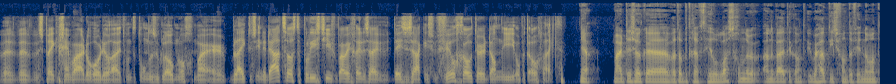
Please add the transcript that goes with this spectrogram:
we, we, spreken geen waardeoordeel uit, want het onderzoek loopt nog. Maar er blijkt dus inderdaad, zoals de police chief een paar weken geleden zei, deze zaak is veel groter dan die op het oog lijkt. Ja, maar het is ook uh, wat dat betreft heel lastig om er aan de buitenkant überhaupt iets van te vinden. Want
